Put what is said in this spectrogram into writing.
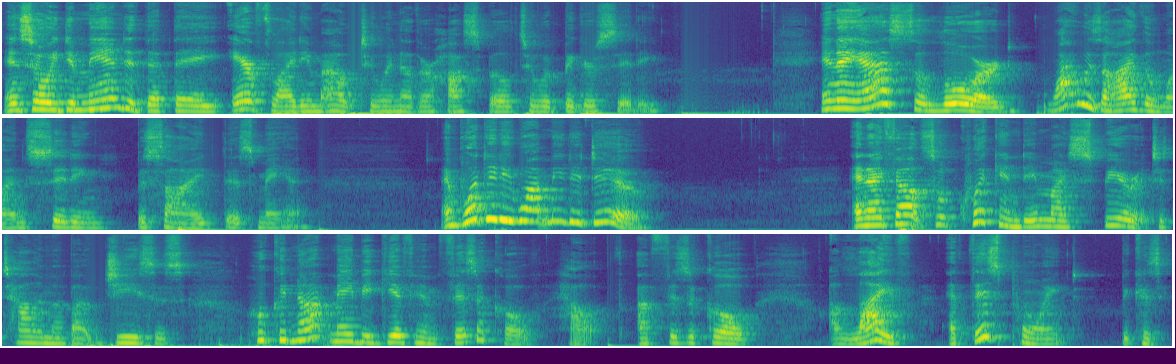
And so he demanded that they air flight him out to another hospital to a bigger city. And I asked the Lord, why was I the one sitting beside this man? And what did he want me to do? And I felt so quickened in my spirit to tell him about Jesus, who could not maybe give him physical health, a physical a life at this point, because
